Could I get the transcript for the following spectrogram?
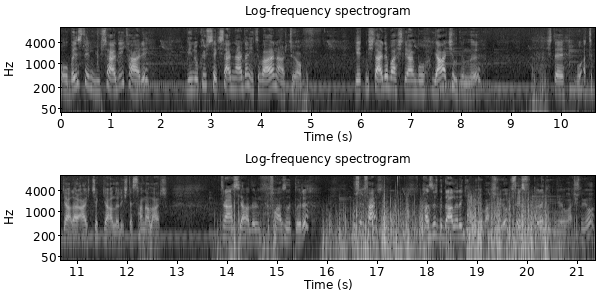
obezitenin yükseldiği tarih 1980'lerden itibaren artıyor. 70'lerde başlayan bu yağ çılgınlığı işte bu atık yağlar, ayçiçek yağları, işte sanalar, trans yağların fazlalıkları bu sefer hazır gıdalara girmeye başlıyor, fast foodlara girmeye başlıyor.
